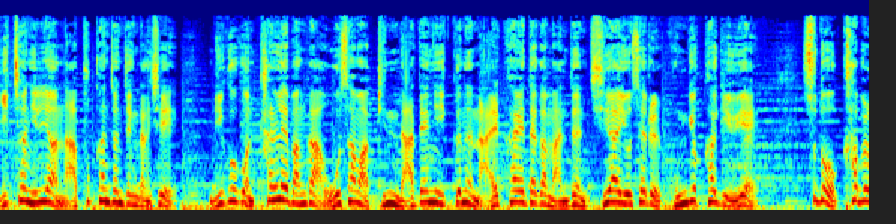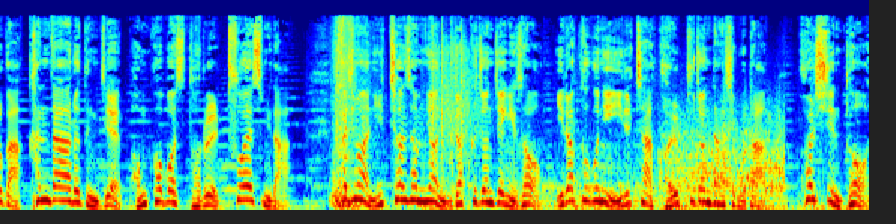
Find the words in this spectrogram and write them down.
2001년 아프간 전쟁 당시 미국은 탈레반과 오사마 빈 라덴이 이끄는 알카에다가 만든 지하 요새를 공격하기 위해 수도 카불과 칸다하르 등지에 벙커버스터를 투하했습니다. 하지만 2003년 이라크 전쟁에서 이라크군이 1차 걸프전 당시보다 훨씬 더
